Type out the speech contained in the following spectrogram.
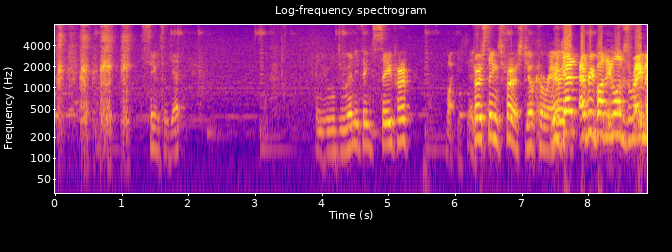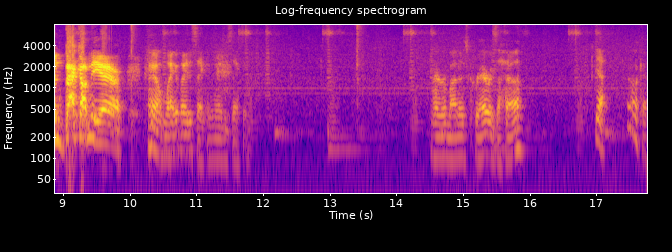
Seems legit. And you will do anything to save her? What? First things first. Your career We get Everybody Loves Raymond back on the air. Hang on, wait, wait a second, wait a second. Ray Romano's career is a her? Yeah. Oh, okay.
